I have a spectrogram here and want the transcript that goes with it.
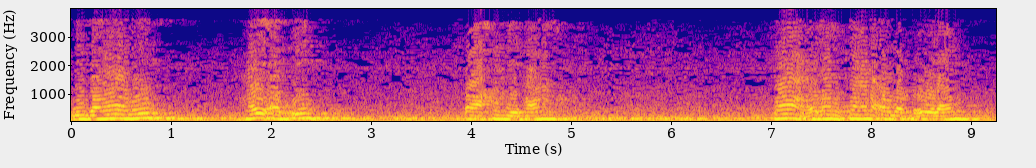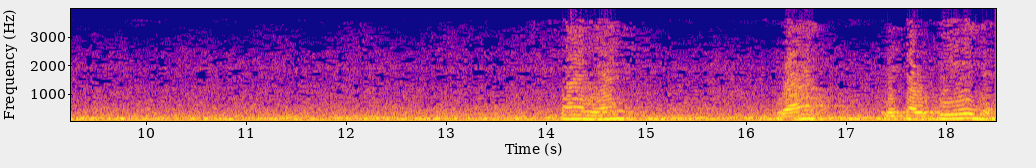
لبيان هيئة صاحبها. فاعلا كان أو مفعولا. ثانيا. و لتوكيد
